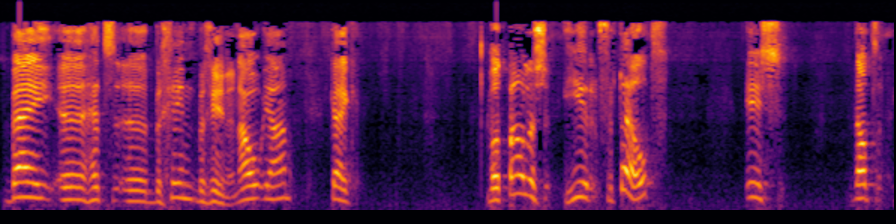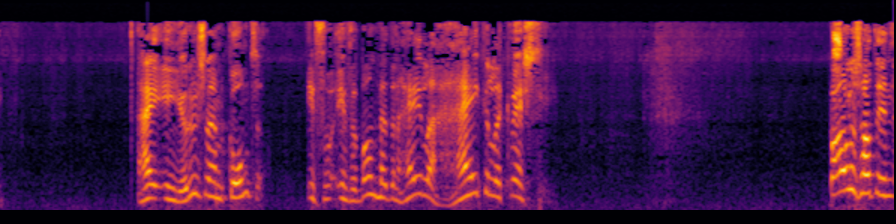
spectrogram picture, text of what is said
bij uh, het uh, begin beginnen. Nou ja, kijk, wat Paulus hier vertelt, is dat hij in Jeruzalem komt in, in verband met een hele heikele kwestie. Paulus had in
